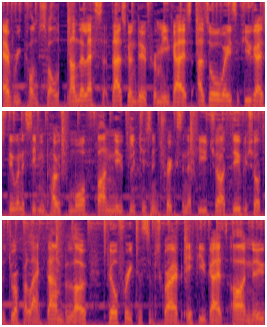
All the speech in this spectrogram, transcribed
every console. Nonetheless, that's going to do it for me guys. As always, if you guys do want to see me post more fun new glitches and tricks in the future, do be sure to drop a like down below. Feel free to subscribe if you guys are new.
